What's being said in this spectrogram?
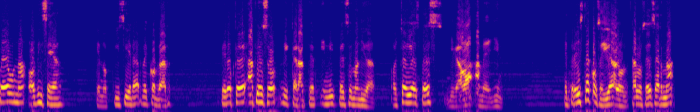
fue una odisea que no quisiera recordar, pero que afianzó mi carácter y mi personalidad. Ocho días después llegaba a Medellín. Entrevista conseguida a don Carlos de Serna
